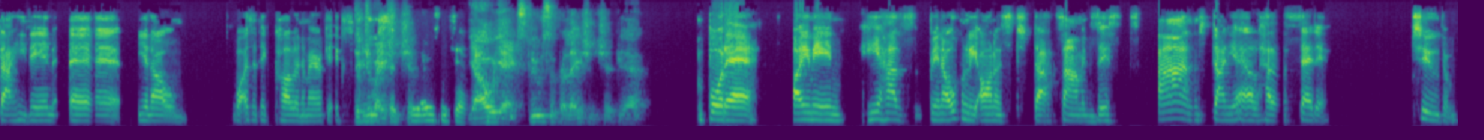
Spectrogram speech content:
that he's in a, you know, what is it they call in America? Exclusive relationship. Yeah, oh yeah, exclusive relationship. Yeah. But uh, I mean, he has been openly honest that Sam exists, and Danielle has said it to them.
